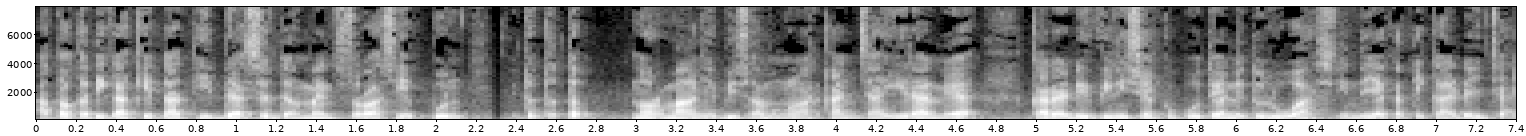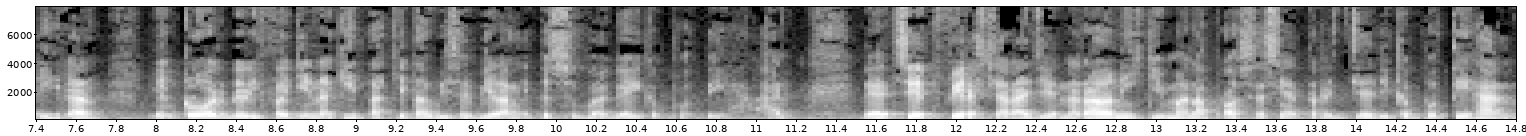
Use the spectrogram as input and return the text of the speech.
atau ketika kita tidak sedang menstruasi pun, itu tetap normalnya bisa mengeluarkan cairan ya, karena definisi keputihan itu luas, intinya ketika ada cairan yang keluar dari vagina kita, kita bisa bilang itu sebagai keputihan. That's it, Fir, secara general nih, gimana prosesnya terjadi keputihan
